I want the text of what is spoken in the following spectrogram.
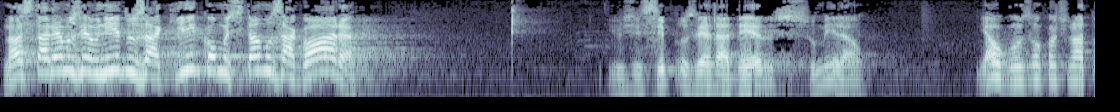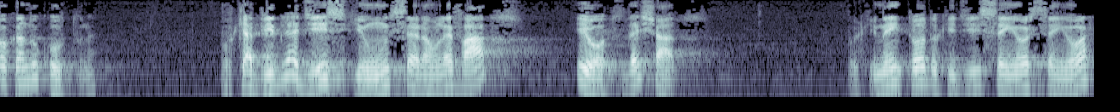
Nós estaremos reunidos aqui como estamos agora. E os discípulos verdadeiros sumirão. E alguns vão continuar tocando o culto, né? Porque a Bíblia diz que uns serão levados e outros deixados. Porque nem todo que diz Senhor, Senhor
